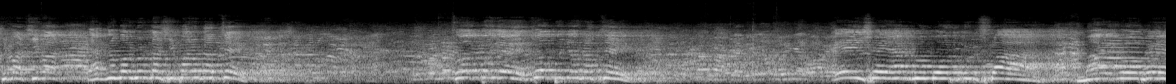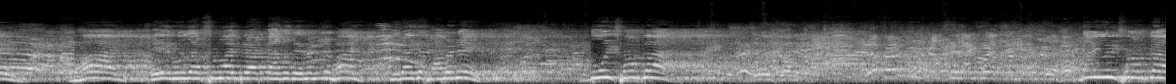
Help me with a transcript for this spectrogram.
শিবার শিবার এক নম্বর পুরস্কার শিবার উঠাচ্ছে। চোখ বুঝে চোখ বুঝে উঠাচ্ছে। এই সেই এক নম্বর পুরস্কার। মাইক্রোওভেন। ভাই, এই রোজার সময় বিরাট কাজে দেবেন রে ভাই এটাকে পাবে নে। দুই সংখ্যা। দুই সংখ্যা।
